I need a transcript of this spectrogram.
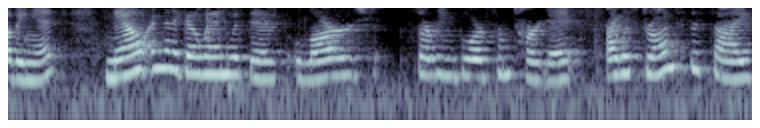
Loving it. Now I'm gonna go in with this large serving board from Target. I was drawn to the size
